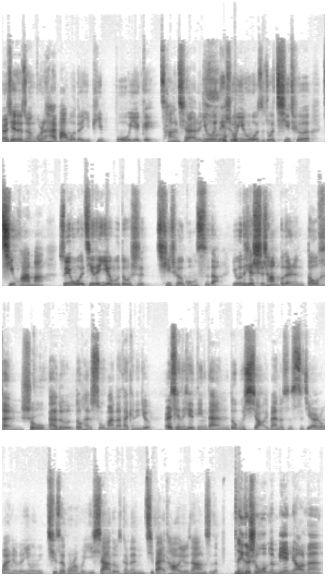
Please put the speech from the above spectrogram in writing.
而且在这种过程还把我的一批布也给藏起来了。因为那时候因为我是做汽车企划嘛，所以我接的业务都是汽车公司的，因为那些市场部的人都很熟大家都都很熟嘛，那他肯定就，而且那些订单都不小，一般都是十几二十万，就是因为汽车工作服一下都是可能几百套，就这样子的。那个时候我们的面料呢，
